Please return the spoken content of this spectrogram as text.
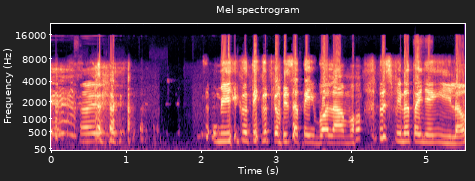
Ay, Umiikot-ikot kami sa table, alam mo. Tapos pinatay niya yung ilaw.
